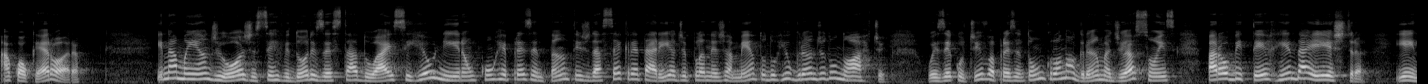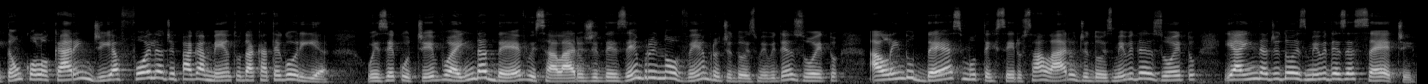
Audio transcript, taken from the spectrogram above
a qualquer hora. E na manhã de hoje, servidores estaduais se reuniram com representantes da Secretaria de Planejamento do Rio Grande do Norte. O executivo apresentou um cronograma de ações para obter renda extra e então colocar em dia a folha de pagamento da categoria. O executivo ainda deve os salários de dezembro e novembro de 2018, além do 13º salário de 2018 e ainda de 2017.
